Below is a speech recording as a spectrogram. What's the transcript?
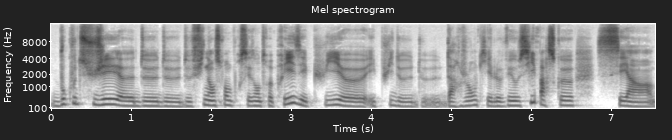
beaucoup de sujets de, financement pour ces entreprises et puis, et puis d'argent qui est levé aussi parce que c'est un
